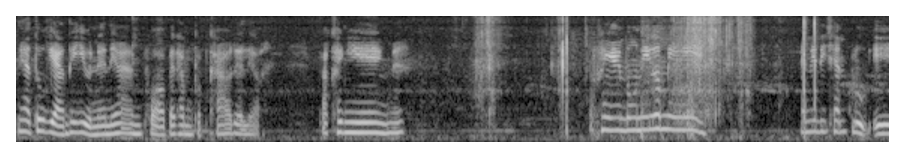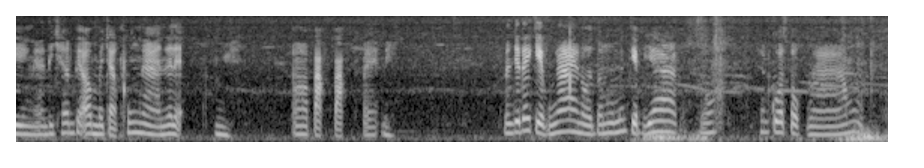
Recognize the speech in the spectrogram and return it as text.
เนี่ยทุกอย่างที่อยู่ในนี้มันพอไปทำกับข้าวได้แล้ว ผักขะแยงนะ ผักขะแยงตรงนี้ก็มี อันนี้ดิฉันปลูกเองนะดิฉันไปเอามาจากทุ่งนานี่แหละนี่เอามาปักปักๆไปนี่ มันจะได้เก็บง่ายหน่อยตรงนู้นมันเก็บยากเนาะฉันกลัวตกน้ำ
